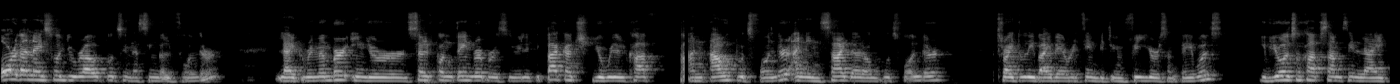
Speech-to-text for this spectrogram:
organize all your outputs in a single folder. Like remember in your self-contained reproducibility package, you will have an outputs folder, and inside that outputs folder, try to divide everything between figures and tables. If you also have something like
